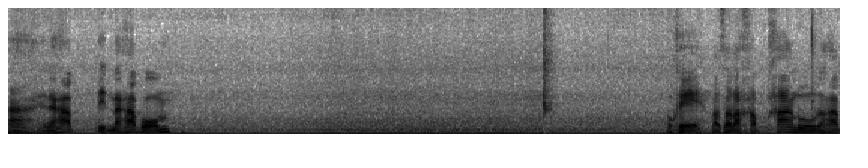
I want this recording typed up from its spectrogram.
อ่าเห็นนะครับ ติดนะครับผม โอเค เราสลับขับข้างดูนะครับ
